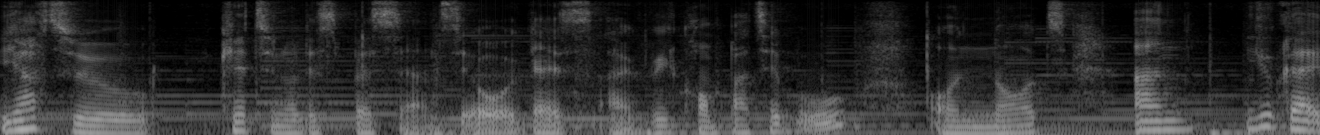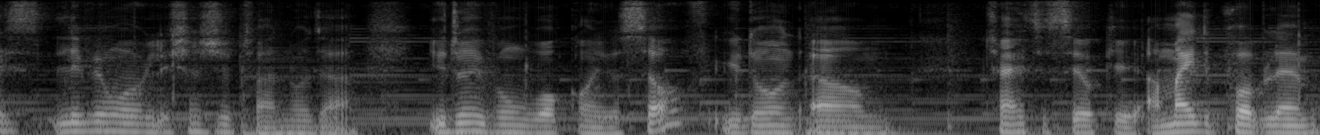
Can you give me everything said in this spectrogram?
You have to get to know this person and say, oh, guys, are we compatible or not? And you guys living one relationship to another, you don't even work on yourself. You don't um try to say, okay, am I the problem?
